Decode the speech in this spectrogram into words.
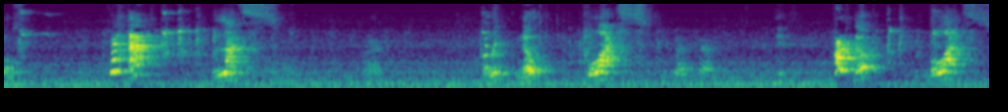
Close. Ah! Nope. Lots. Nope. Lots.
